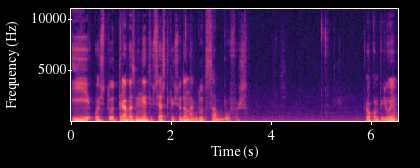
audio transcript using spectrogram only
І ось тут треба змінити все ж таки всюди на glut subbuffers. Прокомпілюємо.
